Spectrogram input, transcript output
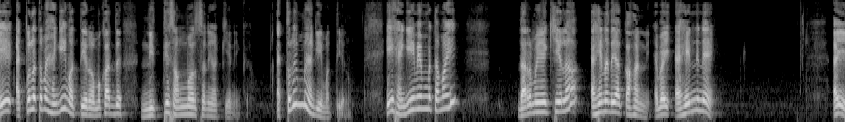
ඒ ඇතුළතම හැඟීමක් තියෙනවා. මොකද්ද? නিত্য සම්වර්ෂණයක් කියන එක. ඇතුළෙන්ම හැඟීමක් තියෙනවා. ඒ හැඟීමෙන්ම තමයි ධර්මය කියලා ඇහෙන දෙයක් අහන්නේ. හැබැයි ඇහෙන්නේ නැහැ. ඇයි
